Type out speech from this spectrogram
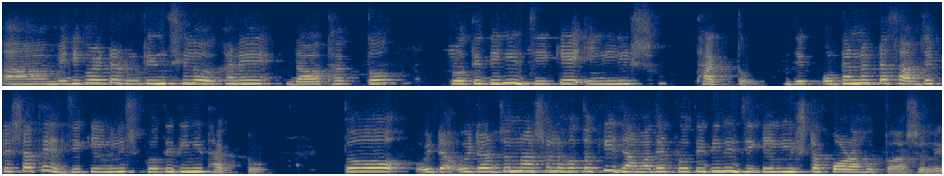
আ মেডিকোর একটা রুটিন ছিল ওখানে দেওয়া থাকতো। প্রতিদিনই জিকে ইংলিশ থাকতো। যে অন্যান্য একটা সাবজেক্টের সাথে জিকে ইংলিশ প্রতিদিনই থাকতো। তো ওইটা ওইটার জন্য আসলে হতো কি যে আমাদের প্রতিদিনই জিকে ইংলিশটা পড়া হতো আসলে।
